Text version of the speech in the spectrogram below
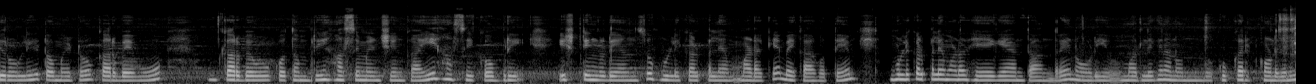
ಈರುಳ್ಳಿ, ಟೊಮೆಟೊ, ಕರಿಬೇವು ಕರಿಬೇವು, ಕೊತ್ತಂಬರಿ ಹಸಿಮೆಣ್ಸಿನ್ಕಾಯಿ ಹಸಿ ಕೊಬ್ಬರಿ ಇಷ್ಟು ಇಂಗ್ರೀಡಿಯೆಂಟ್ಸು ಹುಳ್ಳಿಕಾಳು ಪಲ್ಯ ಮಾಡೋಕ್ಕೆ ಬೇಕಾಗುತ್ತೆ. ಹುಳ್ಳಿಕಾಳು ಪಲ್ಯ ಮಾಡೋದು ಹೇಗೆ ಅಂತ ಅಂದರೆ ನೋಡಿ, ಮೊದಲಿಗೆ ನಾನೊಂದು ಕುಕ್ಕರ್ ಇಟ್ಕೊಂಡಿದ್ದೀನಿ.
